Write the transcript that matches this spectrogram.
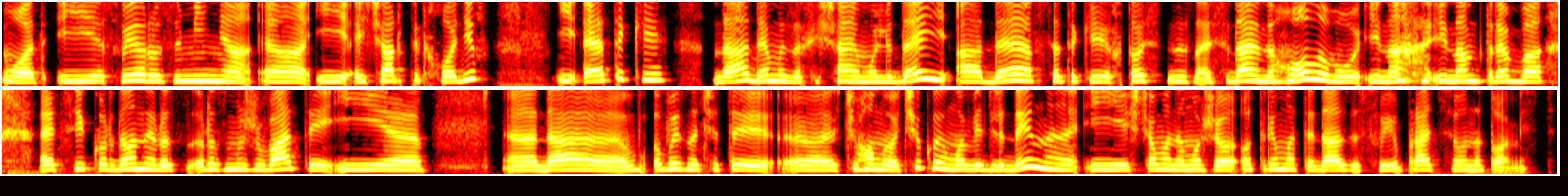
От, і своє розуміння е, і HR підходів, і етики, да, де ми захищаємо людей, а де все-таки хтось не знаю, сідає на голову, і на і нам треба ці кордони роз, розмежувати і е, да, визначити, е, чого ми очікуємо від людини, і що вона може отримати да, за свою працю натомість.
